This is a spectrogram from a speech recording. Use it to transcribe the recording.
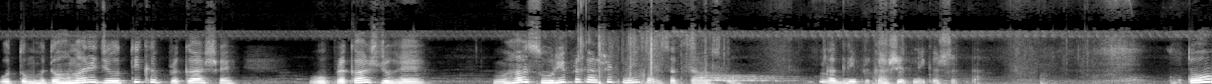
वो तुम हो। तो हमारे ज्योति का प्रकाश है, वो प्रकाश जो है, वहाँ सूर्य प्रकाशित नहीं कर सकता उसको, अग्नि प्रकाशित नहीं कर सकता। तो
